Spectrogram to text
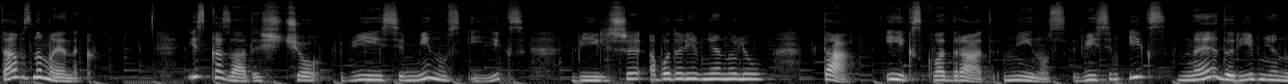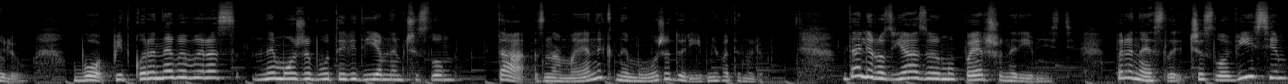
та в знаменник. І сказати, що 8 мінус х більше або дорівнює 0, та х квадрат мінус 8х не дорівнює 0, бо підкореневий вираз не може бути від'ємним числом, та знаменник не може дорівнювати 0. Далі розв'язуємо першу нерівність. Перенесли число 8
